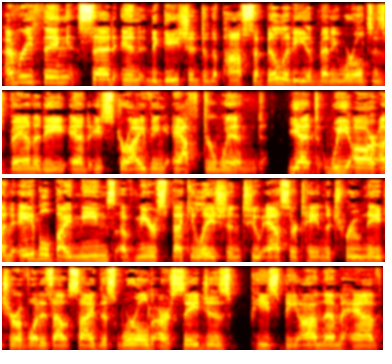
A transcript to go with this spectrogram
Everything said in negation to the possibility of many worlds is vanity and a striving after wind. Yet we are unable by means of mere speculation to ascertain the true nature of what is outside this world. Our sages, peace be on them, have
